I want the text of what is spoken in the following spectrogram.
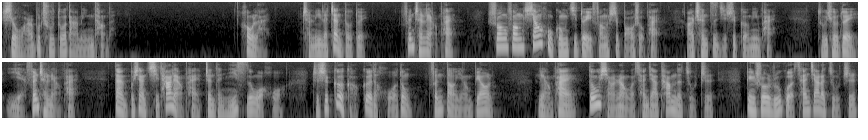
是玩不出多大名堂的。后来，成立了战斗队，分成两派，双方相互攻击对方是保守派，而称自己是革命派。足球队也分成两派，但不像其他两派争得你死我活，只是各搞各的活动，分道扬镳了。两派都想让我参加他们的组织，并说如果参加了组织，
